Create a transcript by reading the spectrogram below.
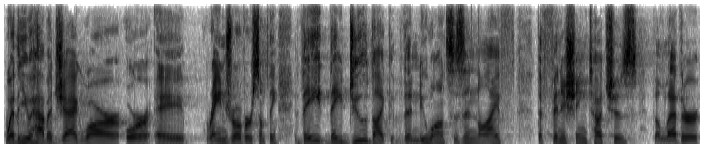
Whether you have a Jaguar or a Range Rover or something, they, they do like the nuances in life, the finishing touches, the leather,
